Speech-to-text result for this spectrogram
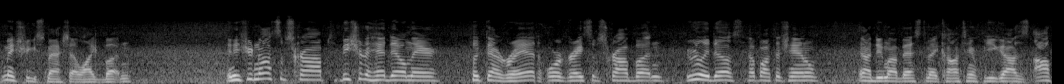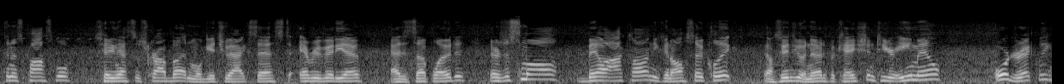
make sure you smash that like button. And if you're not subscribed, be sure to head down there, click that red or gray subscribe button. It really does help out the channel. And I do my best to make content for you guys as often as possible. So hitting that subscribe button will get you access to every video as it's uploaded. There's a small bell icon you can also click. I'll send you a notification to your email or directly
